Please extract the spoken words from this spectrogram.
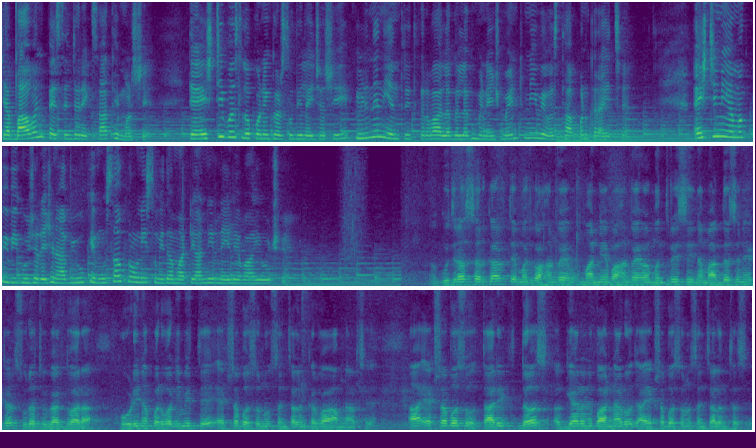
જ્યાં બાવન પેસેન્જર એકસાથે મળશે. ત્યાં એસટી બસ લોકોને ઘર સુધી લઈ જશે. ભીડને નિયંત્રિત કરવા અલગ અલગ મેનેજમેન્ટની વ્યવસ્થા પણ કરાઈ છે. એસટી નિયામક પીવી ગુજરે જણાવ્યું કે મુસાફરોની સુવિધા માટે આ નિર્ણય લેવાયો છે. ગુજરાત સરકાર તેમજ વાહન માન્ય વાહન વ્યવહાર મંત્રીશ્રીના માર્ગદર્શન હેઠળ સુરત વિભાગ દ્વારા હોળીના પર્વ નિમિત્તે એક્સ્ટ્રા બસોનું સંચાલન કરવા આવનાર છે. આ એક્સ્ટ્રા બસો તારીખ દસ, અગિયાર અને બારના રોજ આ એક્સ્ટ્રા બસોનું સંચાલન થશે.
